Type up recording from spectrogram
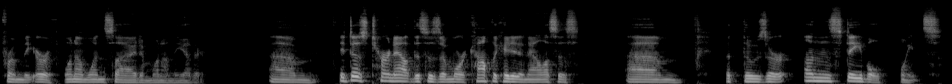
from the Earth, one on one side and one on the other. Um, it does turn out this is a more complicated analysis, um, but those are unstable points.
